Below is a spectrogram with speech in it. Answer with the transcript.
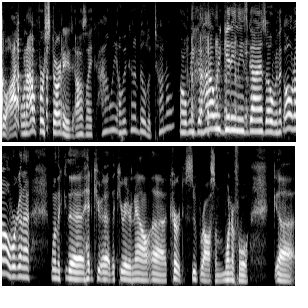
So I, when I first started, I was like, "How are we? Are we going to build a tunnel? Are we? How are we getting these guys over?" And like, "Oh no, we're gonna." When the the head uh, the curator now, uh, Kurt, super awesome, wonderful uh,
